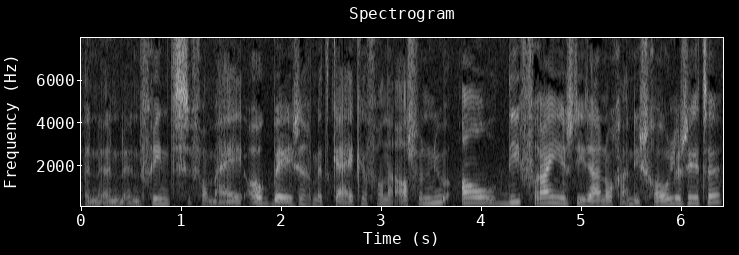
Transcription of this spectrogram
een, een, een, vriend van mij ook bezig met kijken van nou, als we nu al die franjes die daar nog aan die scholen zitten.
